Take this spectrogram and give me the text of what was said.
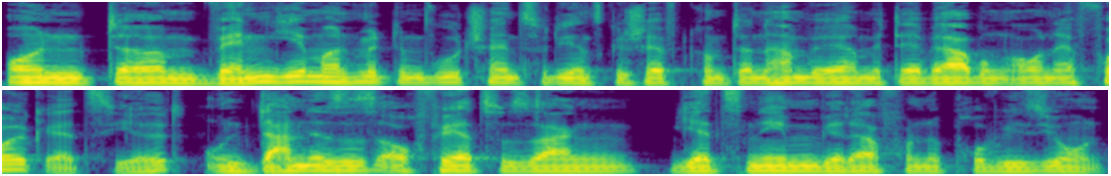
und ähm, wenn jemand mit einem Gutschein zu dir ins Geschäft kommt, dann haben wir ja mit der Werbung auch einen Erfolg erzielt. Und dann ist es auch fair zu sagen, jetzt nehmen wir davon eine Provision.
